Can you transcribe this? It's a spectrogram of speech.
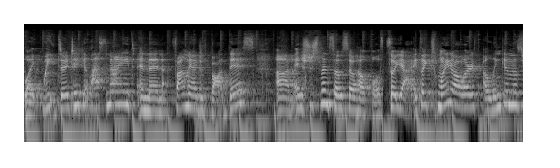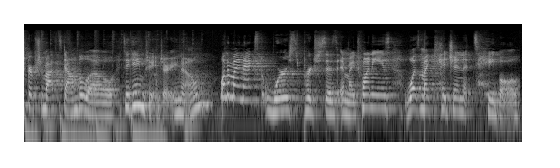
Like, wait, did I take it last night? And then finally I just bought this um, and it's just been so, so helpful. So yeah, it's like $20. I'll link in the description box down below. It's a game changer, you know? One of my next worst purchases in my 20s was my kitchen table.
